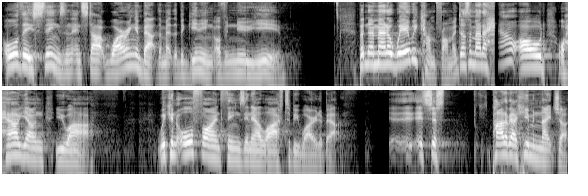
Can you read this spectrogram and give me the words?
all these things and, and start worrying about them at the beginning of a new year. But no matter where we come from, it doesn't matter how old or how young you are we can all find things in our life to be worried about. It's just part of our human nature.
